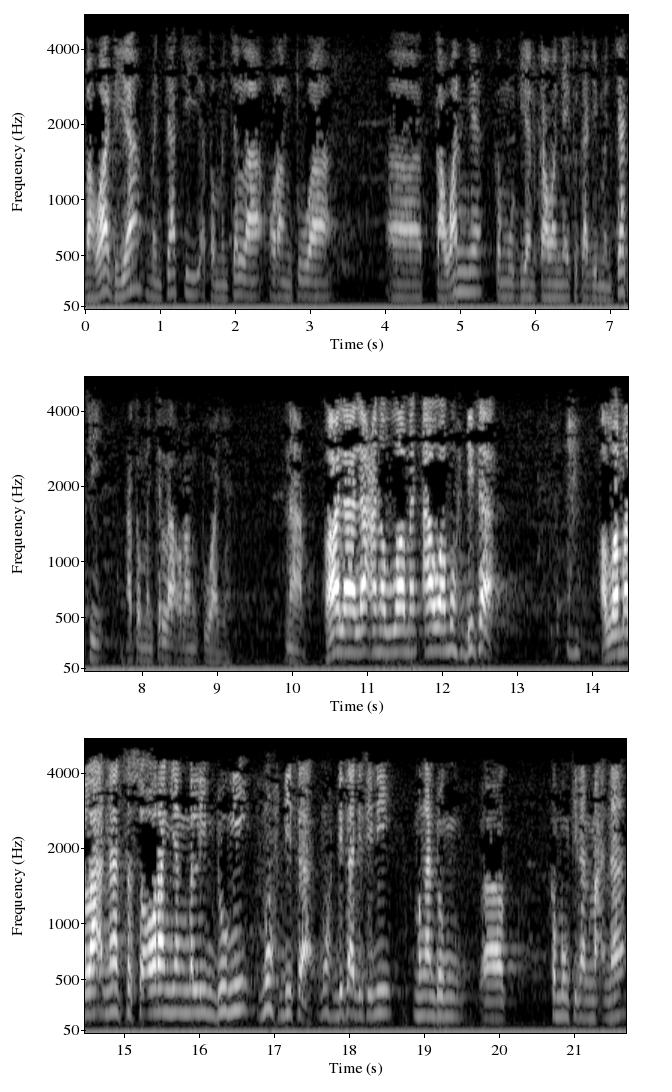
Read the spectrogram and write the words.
bahwa dia mencaci atau mencela orang tua e, kawannya, kemudian kawannya itu tadi mencaci atau mencela orang tuanya. Nah, qala la'anallahu man awa muhditha. Allah melaknat seseorang yang melindungi muhditha. Muhditha di sini mengandung e, kemungkinan makna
